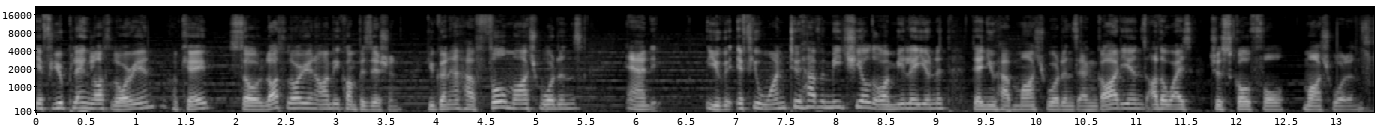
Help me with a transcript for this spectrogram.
if you're playing Lothlorien, okay, so Lothlorien army composition, you're gonna have full March Wardens, and you if you want to have a meat shield or a melee unit, then you have March Wardens and Guardians. Otherwise, just go full March Wardens.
